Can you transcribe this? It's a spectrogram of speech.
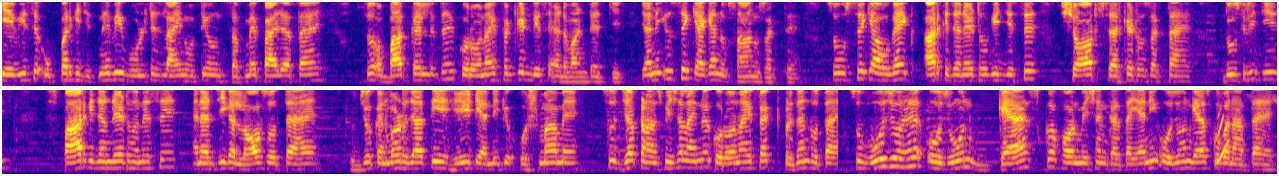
के से ऊपर की जितने भी वोल्टेज लाइन होती है उन सब में पाया जाता है। So, अब बात कर लेते हैं कोरोना इफ़ेक्ट के डिसएडवांटेज की यानी कि उससे क्या क्या नुकसान हो सकते हैं। सो उससे क्या होगा एक अर्क जनरेट होगी जिससे शॉर्ट सर्किट हो सकता है। दूसरी चीज़ स्पार्क जनरेट होने से एनर्जी का लॉस होता है जो कन्वर्ट हो जाती है हीट यानी कि उष्मा में। सो जब ट्रांसमिशन लाइन में कोरोना इफ़ेक्ट प्रेजेंट होता है सो वो जो है ओजोन गैस का फॉर्मेशन करता है यानी ओजोन गैस को बनाता है।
